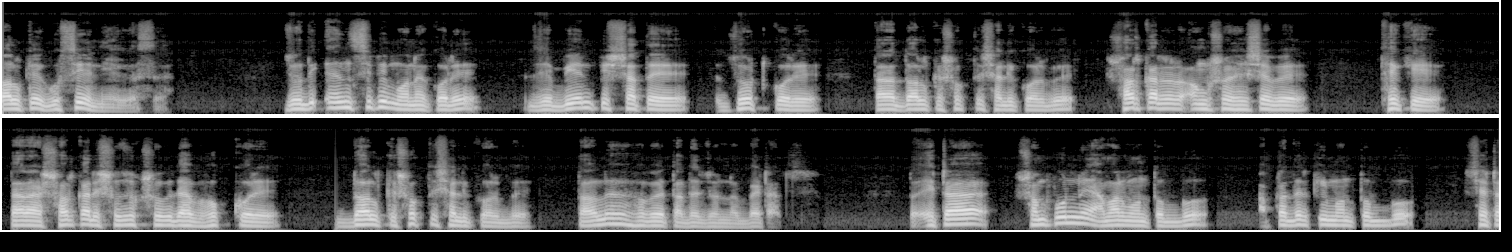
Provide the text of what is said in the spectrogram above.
দলকে গুছিয়ে নিয়ে গেছে। যদি এনসিপি মনে করে যে বিএনপির সাথে জোট করে তারা দলকে শক্তিশালী করবে, সরকারের অংশ হিসেবে থেকে তারা সরকারি সুযোগ সুবিধা ভোগ করে দলকে শক্তিশালী করবে, তাহলে হবে তাদের জন্য বেটার তো এটা সম্পূর্ণ আমার মন্তব্য। আপনাদের কি মন্তব্য সেটা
